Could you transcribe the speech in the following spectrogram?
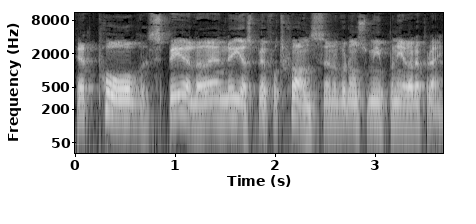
Ett par spelare, nya spelare fått chansen. Var de som imponerade på dig?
